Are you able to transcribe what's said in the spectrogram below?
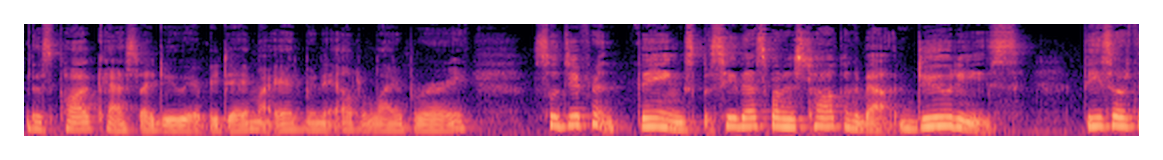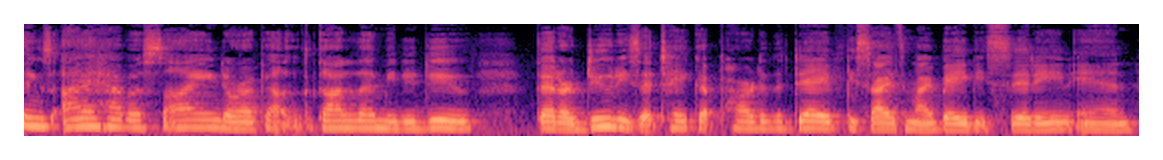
this podcast I do every day, my Edwina Elder Library. So different things, but see that's what I was talking about. Duties. These are things I have assigned or I felt God led me to do that are duties that take up part of the day besides my babysitting and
